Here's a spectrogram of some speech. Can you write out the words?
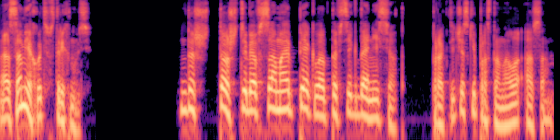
а сам я хоть встряхнусь. «Да что ж тебя в самое пекло-то всегда несет?» — практически простонала Асан.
